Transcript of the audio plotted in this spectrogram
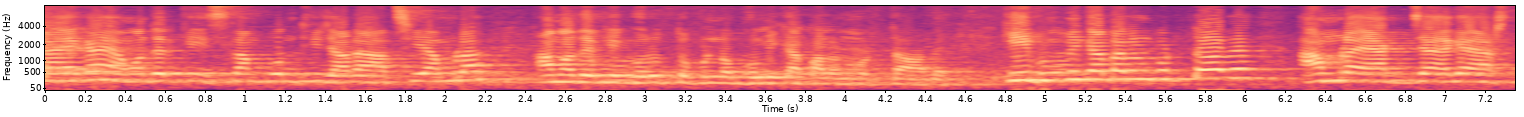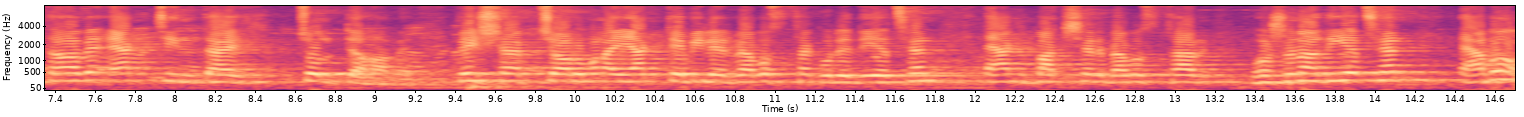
জায়গায় আমাদেরকে ইসলামপন্থী যারা আছি আমরা, আমাদেরকে গুরুত্বপূর্ণ ভূমিকা পালন করতে হবে। কি ভূমিকা পালন করতে হবে? আমরা এক জায়গায় আসতে হবে, এক চিন্তায় চলতে হবে। পীর সাহেব চরমনায় এক টেবিলের ব্যবস্থা করে দিয়েছেন, এক বাক্সের ব্যবস্থার ঘোষণা দিয়েছেন এবং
